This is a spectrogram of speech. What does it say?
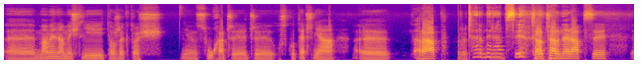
e, mamy na myśli to, że ktoś, nie wiem, słucha czy, czy uskutecznia e, rap, Czarne rapsy. Cza, czarne rapsy, y,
